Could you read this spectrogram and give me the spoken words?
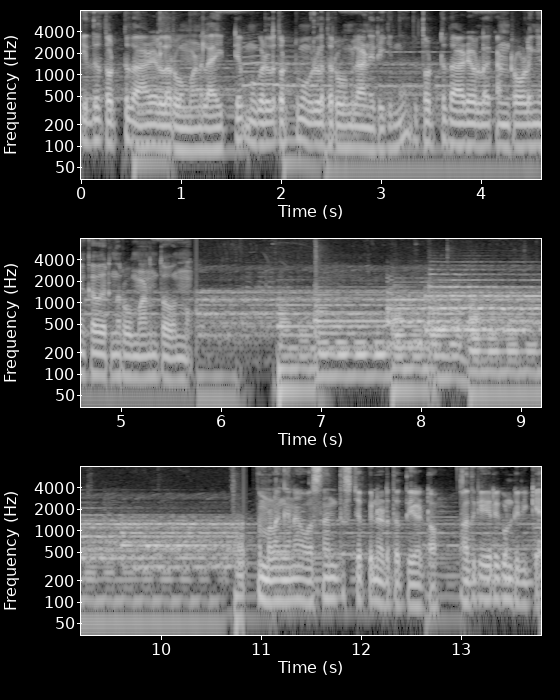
ഇത് തൊട്ട് താഴെയുള്ള റൂമാണ് ലൈറ്റ് മുകളിൽ തൊട്ട് മുകളിലത്തെ റൂമിലാണ് ഇരിക്കുന്നത്. ഇത് തൊട്ട് താഴെയുള്ള കൺട്രോളിംഗ് ഒക്കെ വരുന്ന റൂമാണെന്ന് തോന്നുന്നു. നമ്മളങ്ങനെ അവസാനത്തെ സ്റ്റെപ്പിനടുത്തെത്തി കേട്ടോ. അത് കയറിക്കൊണ്ടിരിക്കുക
